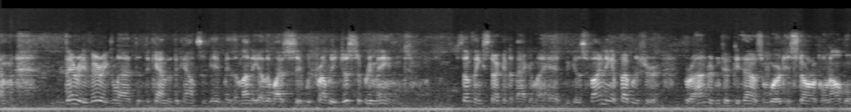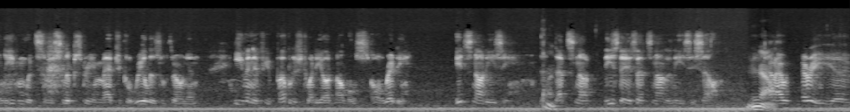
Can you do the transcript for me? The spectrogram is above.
I'm very, very glad that the Canada Council gave me the money. Otherwise, it would probably just have remained something stuck in the back of my head. Because finding a publisher for a 150,000 word historical novel, even with some slipstream magical realism thrown in, even if you publish 20 odd novels already, it's not easy. That's not, these days, that's not an easy sell. No. And I was very uh,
